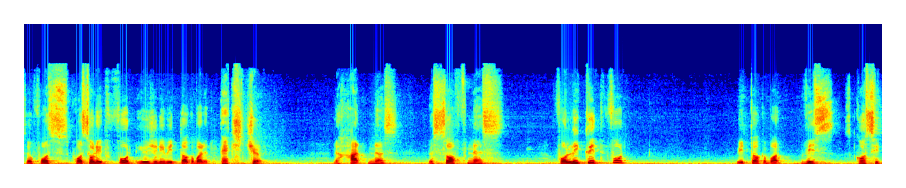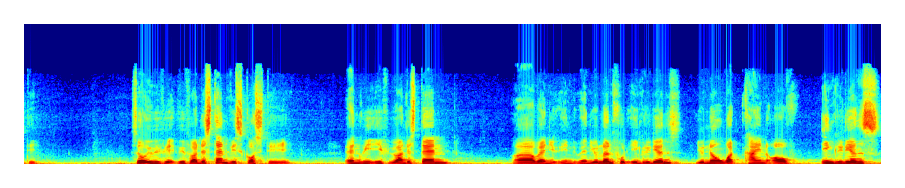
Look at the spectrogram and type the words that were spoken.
So for, for solid food, usually we talk about the texture, the hardness, the softness. For liquid food, we talk about viscosity. So if we, if you understand viscosity, and we, if you understand uh, when, you in, when you learn food ingredients, you know what kind of ingredients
